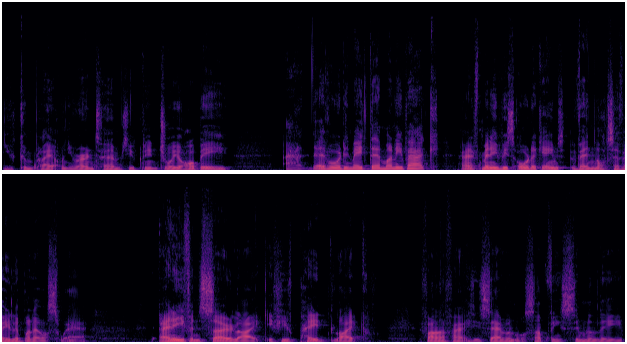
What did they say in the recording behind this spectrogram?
you can play it on your own terms, you can enjoy your hobby, and they've already made their money back. And for many of these older games, they're not available elsewhere. And even so, like, if you've paid like Final Fantasy VII or something similarly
